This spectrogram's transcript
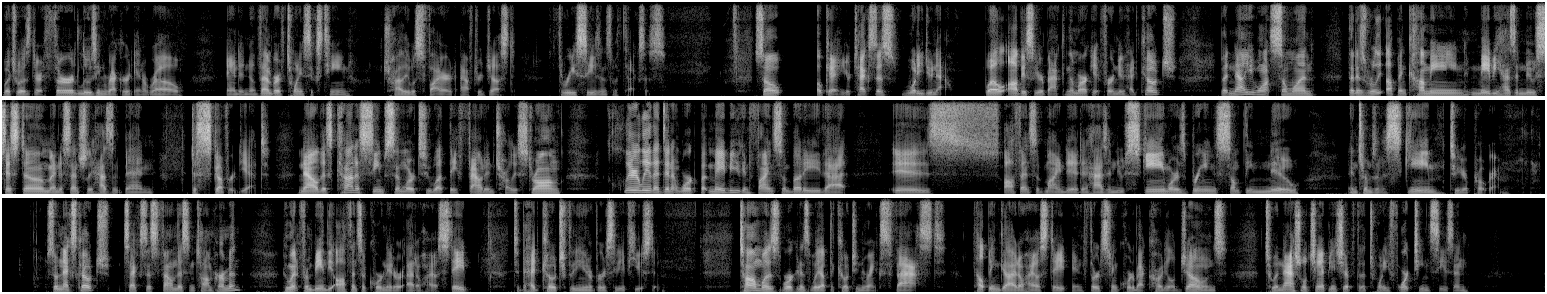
which was their third losing record in a row and in November of 2016, Charlie was fired after just three seasons with Texas. So, okay, you're Texas. What do you do now? Well, obviously, you're back in the market for a new head coach, but now you want someone that is really up and coming, maybe has a new system, and essentially hasn't been discovered yet. Now, this kind of seems similar to what they found in Charlie Strong. Clearly, that didn't work, but maybe you can find somebody that is offensive minded and has a new scheme or is bringing something new in terms of a scheme to your program. So, next coach, Texas found this in Tom Herman, who went from being the offensive coordinator at Ohio State to the head coach for the University of Houston. Tom was working his way up the coaching ranks fast, helping guide Ohio State and third string quarterback Cardale Jones to a national championship for the 2014 season,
